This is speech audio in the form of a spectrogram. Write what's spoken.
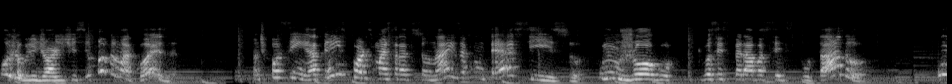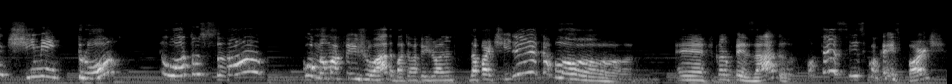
O jogo de George TC foi a mesma coisa. Então, tipo assim, até em esportes mais tradicionais acontece isso. Um jogo que você esperava ser disputado, um time entrou, o outro só comeu uma feijoada, bateu uma feijoada na partida e acabou é, ficando pesado. Acontece isso em qualquer esporte.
